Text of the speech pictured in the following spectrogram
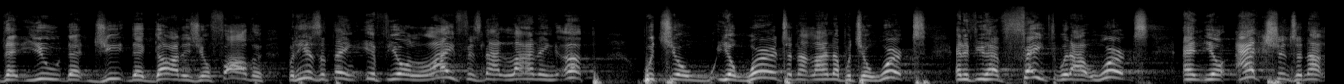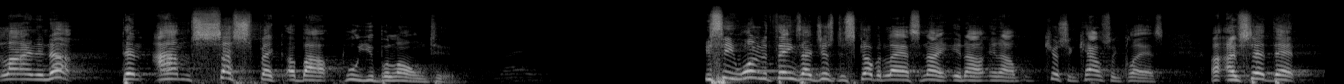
that you that G, that God is your father, but here's the thing, if your life is not lining up with your, your words are not lined up with your works, and if you have faith without works and your actions are not lining up, then I'm suspect about who you belong to. You see, one of the things I just discovered last night in our, in our Christian counseling class, I said that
